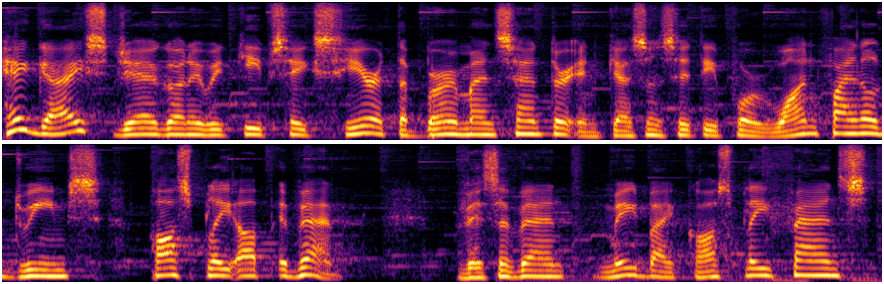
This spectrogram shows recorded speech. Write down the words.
Hey guys, Jay Agonoy with Keepsakes here at the Berman Center in Quezon City for One Final Dreams Cosplay Up event. This event, made by cosplay fans,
